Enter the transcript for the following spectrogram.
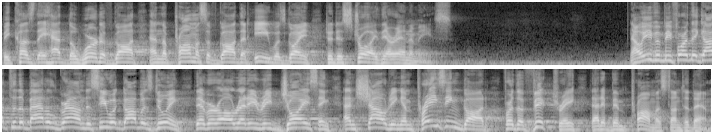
because they had the word of God and the promise of God that He was going to destroy their enemies. Now, even before they got to the battleground to see what God was doing, they were already rejoicing and shouting and praising God for the victory that had been promised unto them.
